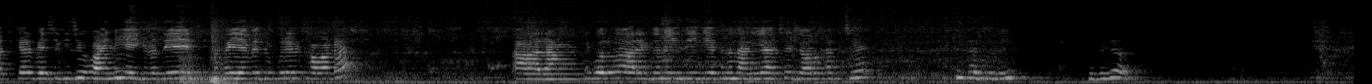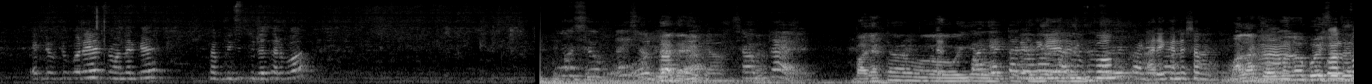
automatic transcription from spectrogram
আজকে আর বেশি কিছু হয়নি এইগুলো দিয়ে হয়ে যাবে দুপুরের খাওয়াটা। আর কি বলব আরেকজন এই দিকে এখানে দাঁড়িয়ে আছে জল খাচ্ছে। কি খাচ্ছে তুই শুধু একটু একটু করে তোমাদেরকে সব কিছু তুলে ধরবো। এদিকে রূপম আর এখানে সব গল্প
